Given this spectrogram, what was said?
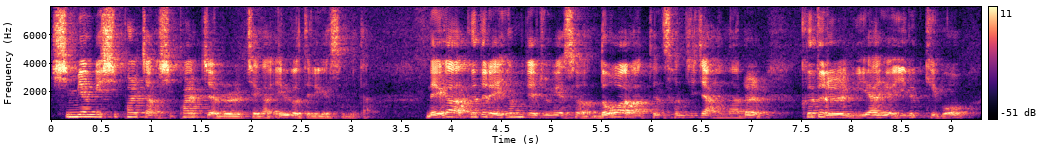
신명기 18장 18절을 제가 읽어 드리겠습니다. 내가 그들의 형제 중에서 너와 같은 선지자 하나를 그들을 위하여 일으키고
